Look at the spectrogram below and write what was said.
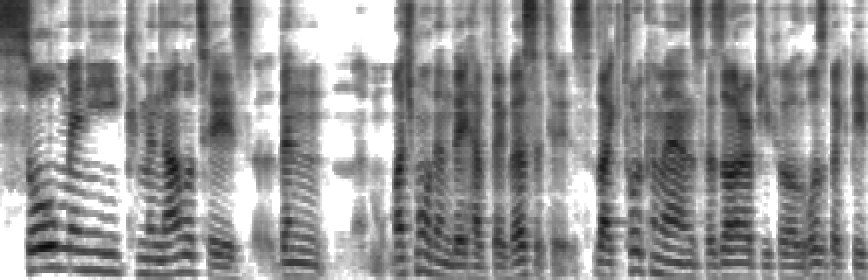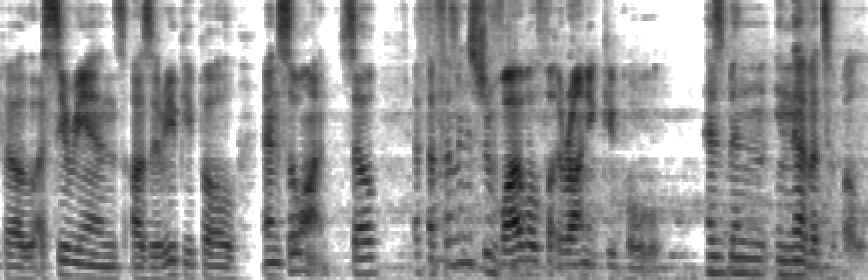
so many commonalities uh, than much more than they have diversities, like Turkmens, Hazara people, Uzbek people, Assyrians, Azeri people, and so on. So a feminist revival for Iranic people has been inevitable,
